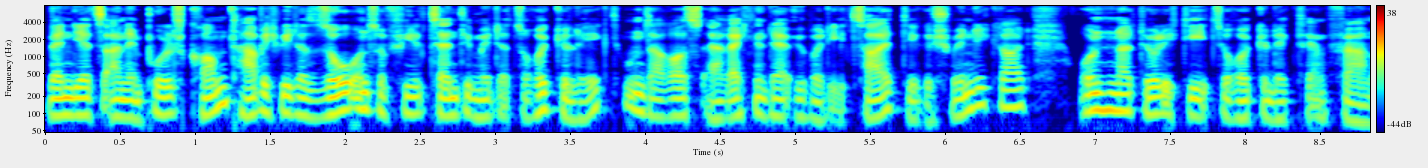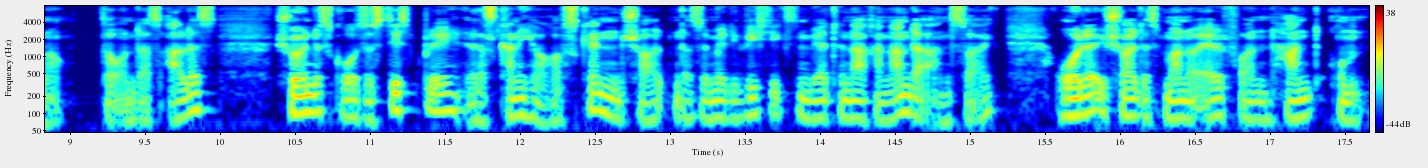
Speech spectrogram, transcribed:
wenn jetzt ein Impuls kommt, habe ich wieder so und so viel Zentimeter zurückgelegt und daraus errechnet er über die Zeit die Geschwindigkeit und natürlich die zurückgelegte Entfernung. So, und das alles, schönes großes Display, das kann ich auch auf Scannen schalten, dass er mir die wichtigsten Werte nacheinander anzeigt. Oder ich schalte es manuell von Hand um.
